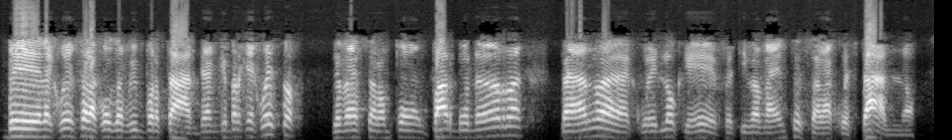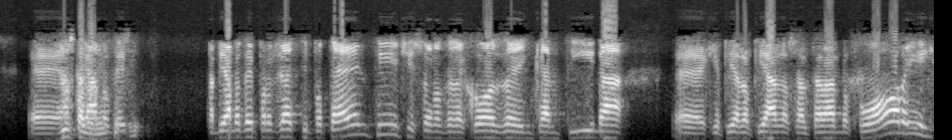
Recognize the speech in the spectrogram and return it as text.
Bene, questa è la cosa più importante, anche perché questo deve essere un po' un par bonheur per eh, quello che effettivamente sarà quest'anno. Eh, abbiamo, dei, sì. abbiamo, dei, progetti potenti, ci sono delle cose in cantina eh, che piano piano salteranno fuori.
